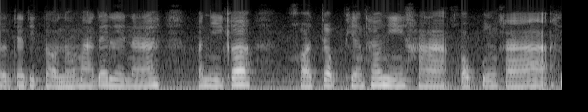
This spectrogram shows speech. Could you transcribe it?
สนใจติดต่อน้องมาได้เลยนะ วันนี้ก็ขอจบเพียงเท่านี้ค่ะ ขอบคุณค่ะ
